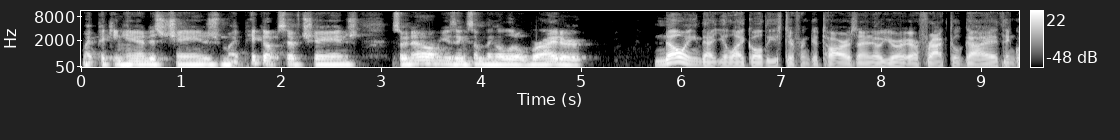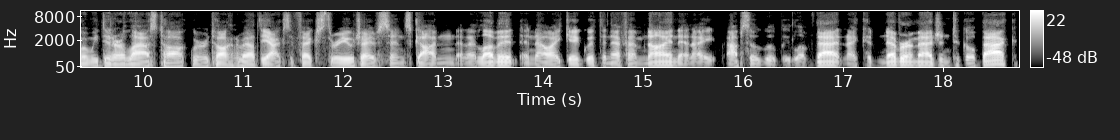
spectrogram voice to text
my picking hand has changed, my pickups have changed. So now I'm using something a little brighter knowing that you like all these different guitars, and I know you're a fractal guy. I think when we did our last talk, we were talking about the Axe-Fx 3, which I have since gotten and I love it. And now I gig with an FM9 and I absolutely love that. And I could never imagine to go back.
